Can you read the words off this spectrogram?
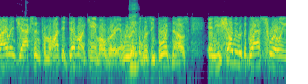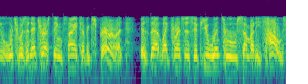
Byron Jackson from Haunted Devon came over, and we were at the Lizzie Borden house, and he showed me with the glass swirling, which was an interesting scientific experiment. Is that, like, for instance, if you went to somebody's house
